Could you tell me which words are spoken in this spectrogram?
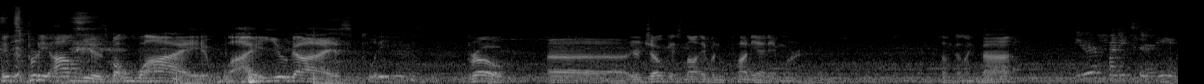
it's pretty obvious, but why? Why you guys? Please, bro. Uh, your joke is not even funny anymore. Something like that. you're funny to me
